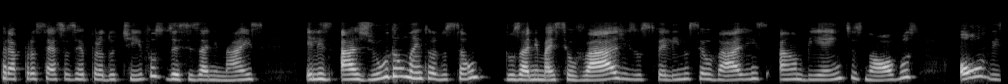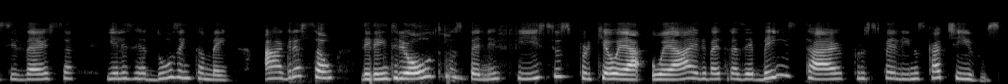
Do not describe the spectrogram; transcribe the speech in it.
para processos reprodutivos desses animais. Eles ajudam na introdução dos animais selvagens, os felinos selvagens, a ambientes novos ou vice-versa. E eles reduzem também a agressão, dentre outros benefícios, porque o EA, o EA ele vai trazer bem-estar para os felinos cativos.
